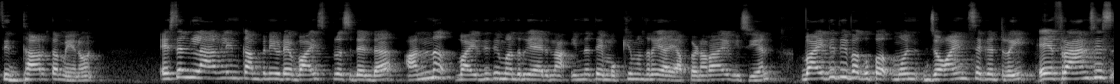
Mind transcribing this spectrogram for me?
Siddhartha Menon S N Lavalin കമ്പനിയുടെ വൈസ് പ്രസിഡന്റ് അന്ന് വൈദ്യുതി മന്ത്രിയായിരുന്ന ഇന്നത്തെ മുഖ്യമന്ത്രിയായ പിണറായി വിജയൻ വൈദ്യുതി വകുപ്പ് മുൻ joint secretary A Francis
